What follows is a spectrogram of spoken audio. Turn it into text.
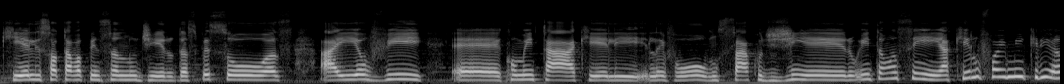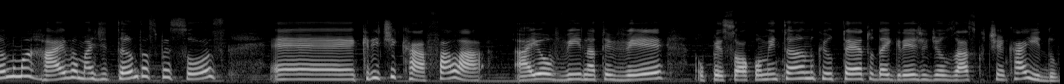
que ele só estava pensando no dinheiro das pessoas. Aí eu vi é, comentar que ele levou um saco de dinheiro. Então, assim, aquilo foi me criando uma raiva, mas de tantas pessoas é, criticar, falar. Aí eu vi na TV o pessoal comentando que o teto da igreja de Osasco tinha caído.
